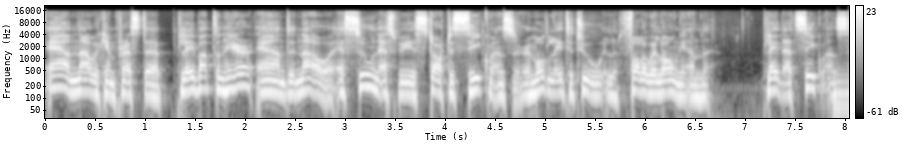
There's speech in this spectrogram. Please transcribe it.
And now we can press the play button here and now as soon as we start the sequence, sequencer, Model 82 will follow along and play that sequence.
